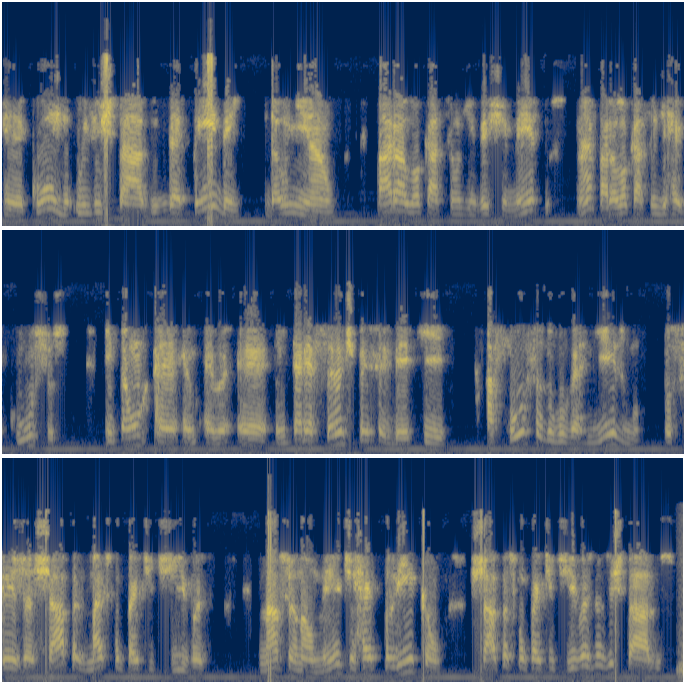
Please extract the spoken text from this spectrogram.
é, como os estados dependem da União para alocação de investimentos, né, para alocação de recursos, então é, é, é, é interessante perceber que a força do governismo, ou seja, chapas mais competitivas nacionalmente replicam chapas competitivas nos estados.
